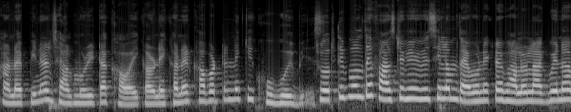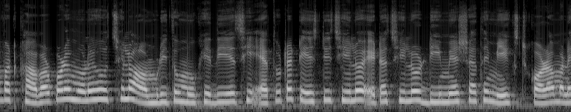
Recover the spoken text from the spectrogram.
খানা পিনার ঝালমুড়িটা খাওয়াই, কারণ এখানের খাবারটা নাকি খুবই বেশ সত্যি বলতে ফার্স্টে ভেবেছিলাম তেমন একটা ভালো লাগবে না বাট খাবার পরে মনে হচ্ছিল অমৃত মুখে দিয়েছি। এতটা টেস্টি ছিল, এটা ছিল ডিমের সাথে মিক্সড করা মানে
